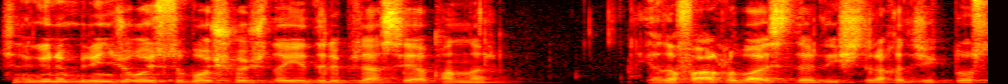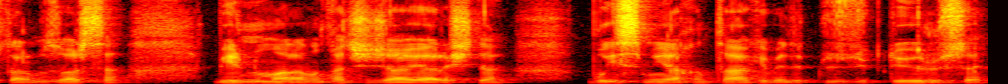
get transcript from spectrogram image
Şimdi günün birinci koşusu boş koşuda yedili plase yapanlar ya da farklı bahislerde iştirak edecek dostlarımız varsa bir numaranın kaçacağı yarışta bu ismi yakın takip edip düzlükte yürürse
